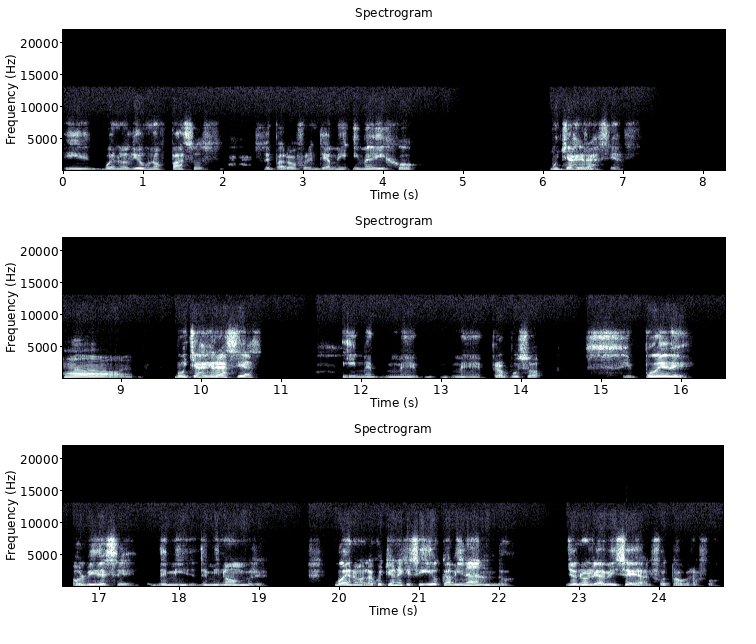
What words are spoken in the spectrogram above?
Y bueno, dio unos pasos, se paró frente a mí y me dijo, muchas gracias. Muchas gracias. Y me, me, propuso, si puede, olvídese de mi, de mi nombre. Bueno, la cuestión es que siguió caminando. Yo no le avisé al fotógrafo,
